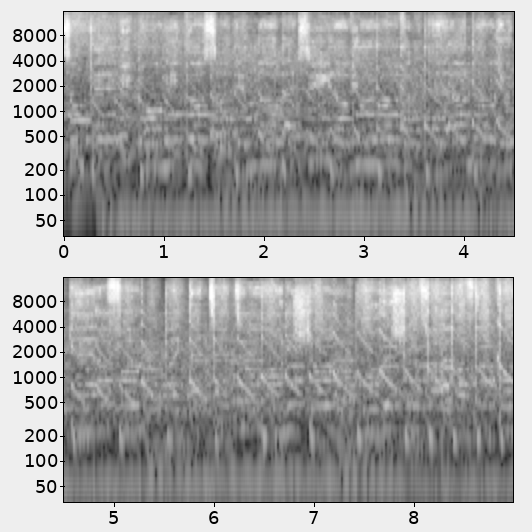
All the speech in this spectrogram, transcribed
So baby, pull me closer in the backseat of your Rover that I know you can't afford. Like that tattoo on your shoulder, pull the sheets right off the corner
